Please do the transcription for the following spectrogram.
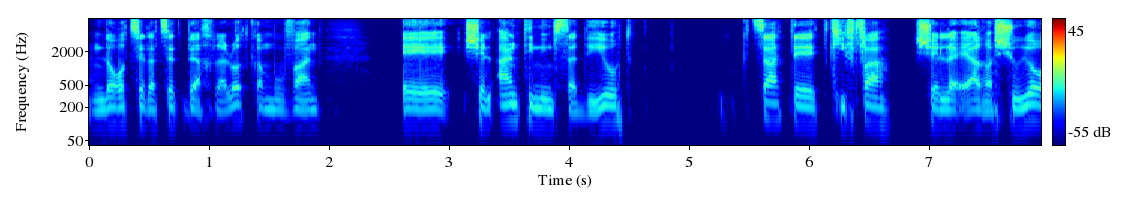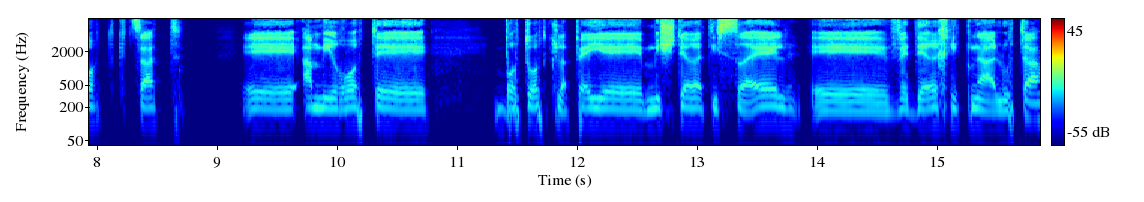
אני לא רוצה לצאת בהכללות כמובן, אה, של אנטי-ממסדיות, קצת אה, תקיפה של הרשויות, קצת אה, אמירות בוטות כלפי משטרת ישראל ודרך התנהלותה.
